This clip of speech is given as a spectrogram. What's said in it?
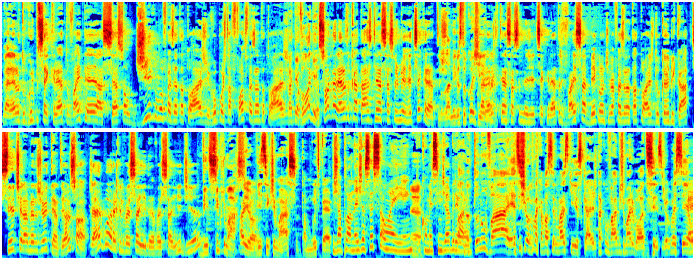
Galera do grupo secreto vai ter acesso ao dia que eu vou fazer a tatuagem. Vou postar foto fazendo a tatuagem. Vai ter vlog? Só a galera do Catarse tem acesso às minhas redes secretas. Os amigos do A Kojima. galera que tem acesso às minhas redes secretas vai saber quando eu estiver fazendo a tatuagem do Kirby Car se ele tirar menos de 80. E olha só, já é agora que ele vai sair, né? Vai sair dia. 25 de março. Aí, ó. 25 de março, tá muito perto. Já planeja a sessão aí, hein? É. Pro comecinho de abril. Mano, tu não vai. Esse jogo vai acabar sendo mais que isso, cara. Ele tá com vibes de Mario Odyssey. Esse jogo vai ser É.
